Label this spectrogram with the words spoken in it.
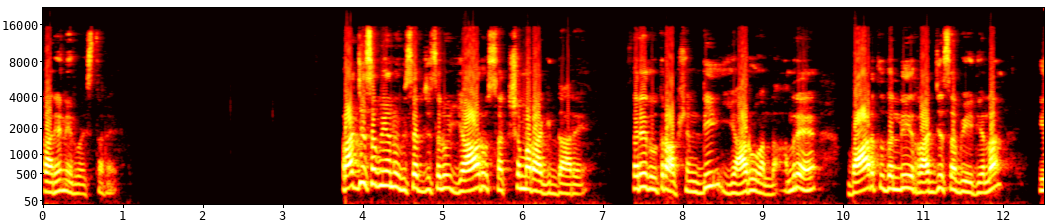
ಕಾರ್ಯನಿರ್ವಹಿಸ್ತಾರೆ. ರಾಜ್ಯಸಭೆಯನ್ನು ವಿಸರ್ಜಿಸಲು ಯಾರು ಸಕ್ಷಮರಾಗಿದ್ದಾರೆ? ಸರಿಯಾದ ಉತ್ತರ ಆಪ್ಷನ್ ಡಿ ಯಾರೂ ಅಲ್ಲ. ಅಂದರೆ ಭಾರತದಲ್ಲಿ ರಾಜ್ಯಸಭೆ ಇದೆಯಲ್ಲ, ಈ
